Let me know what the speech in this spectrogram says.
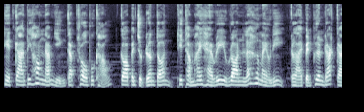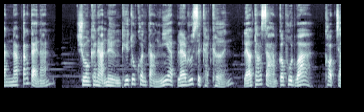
เหตุการณ์ที่ห้องน้ำหญิงกับโทรภูเขา ก็เป็นจุดเริ่มต้น ที่ทำให้แฮร์รี่รอนและเฮอร์ไมโอนี่กลายเป็นเพื่อนรักกันนับตั้งแต่นั้นช่วงขณะหนึ่งที่ทุกคนต่างเงียบและรู้สึกขัดเขิน แล้วทั้งสามก็พูดว่า ขอบใจ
